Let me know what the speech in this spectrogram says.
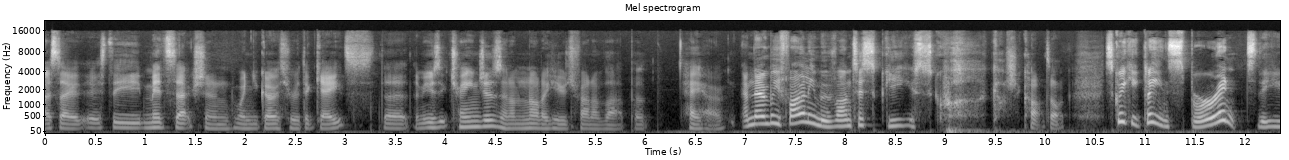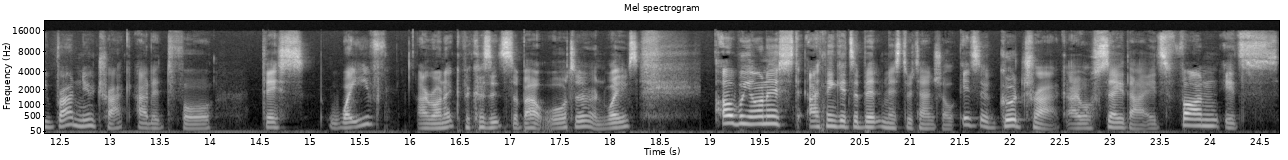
I say it's the midsection when you go through the gates, the the music changes, and I'm not a huge fan of that, but hey ho. And then we finally move on to ski. Squ- gosh, I can't talk. Squeaky Clean Sprint, the brand new track added for this wave. Ironic because it's about water and waves. I'll be honest, I think it's a bit missed potential. It's a good track, I will say that. It's fun, it's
